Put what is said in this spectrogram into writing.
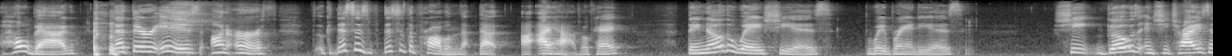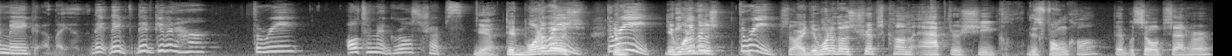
hoe bag that there is on earth. This is this is the problem that, that I I have, okay? They know the way she is, the way Brandi is. She goes and she tries to make like they, they they've given her three ultimate girls trips. Yeah. Did one Three. of those Three. Did, They one of those three. Sorry. Did one of those trips come after she this phone call that was so upset her?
